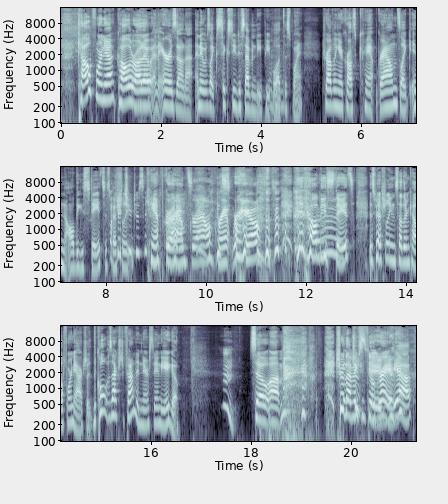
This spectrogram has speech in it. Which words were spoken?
California, Colorado, and Arizona. And it was like 60 to 70 people Mm-hmm. at this point traveling across campgrounds, like in all these states, especially say campgrounds. Campgrounds in all these states, especially in Southern California. Actually, the cult was actually founded near San Diego. Hmm. So, um, sure that makes you feel great, yeah.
